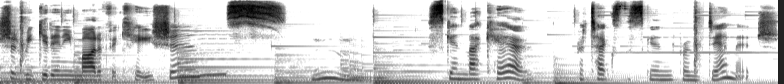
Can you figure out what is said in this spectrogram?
Should we get any modifications? Hmm. Skin like hair. Protects the skin from damage.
